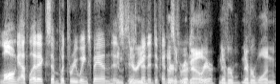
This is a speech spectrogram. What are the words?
Long, athletic, seven foot three wingspan. Has, In has theory, been a defender Doesn't throughout his rebound. career. Never, never won.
